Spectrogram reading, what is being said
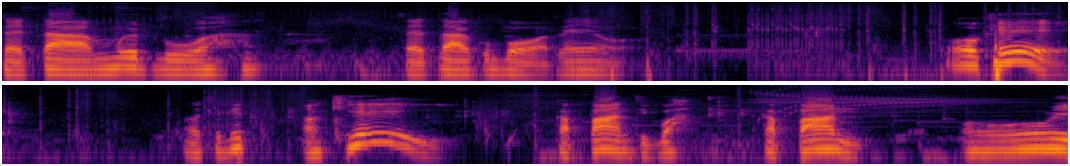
สายตามืดบัว สายตากูบอดแล้ว โอเคเอาทีนี้โอเค กลับบ้านสิวะ กลับบ้าน โอ้ย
